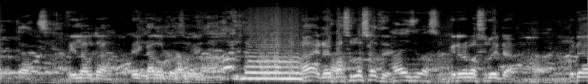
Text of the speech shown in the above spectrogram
একটা আছে। এই লালটা এই কালোটা। সরি হ্যাঁ এটা বাছুরের সাথে? হ্যাঁ, এটার বাছুর এটা? এটা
